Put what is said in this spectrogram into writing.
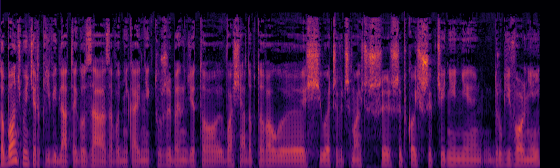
to bądźmy cierpliwi dla tego za zawodnika. Niektórzy będzie to właśnie adoptował y, siłę czy wytrzymałość, czy szybkość szybciej, nie, nie drugi wolniej.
